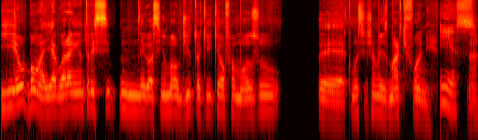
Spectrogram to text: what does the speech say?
E eu, bom, aí agora entra esse negocinho maldito aqui, que é o famoso, eh, como se chama, smartphone. Isso. Né?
